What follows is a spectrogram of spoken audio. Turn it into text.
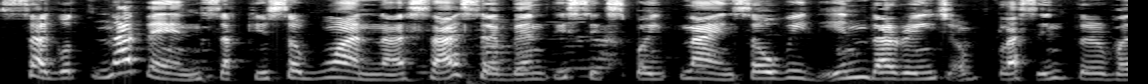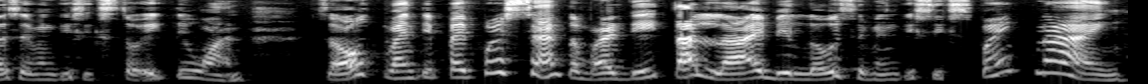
sagot natin sa Q sub 1, nasa 76.9. So, within the range of class interval 76 to 81. So, 25% of our data lie below 76.9.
